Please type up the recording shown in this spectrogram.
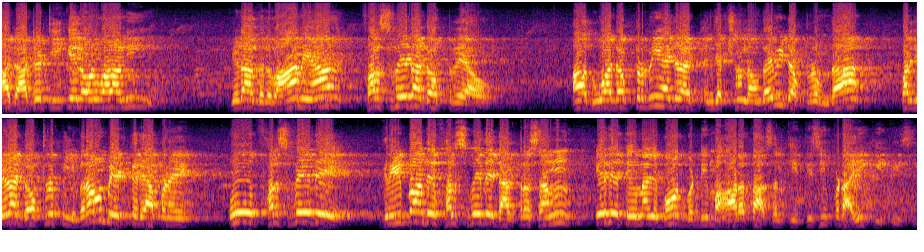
ਆ ਡਾਕਟਰ ਟੀਕੇ ਲਾਉਣ ਵਾਲਾ ਨਹੀਂ, ਜਿਹੜਾ ਵਿਦਵਾਨ ਆ, ਫਲਸਫੇ ਦਾ ਡਾਕਟਰ ਆ ਉਹ। ਆ ਦੂਆ ਡਾਕਟਰ ਨਹੀਂ ਹੈ ਜਿਹੜਾ ਇੰਜੈਕਸ਼ਨ ਲਾਉਂਦਾ, ਇਹ ਵੀ ਡਾਕਟਰ ਹੁੰਦਾ, ਪਰ ਜਿਹੜਾ ਡਾਕਟਰ ਭੀਮ ਰਾਓ ਅੰਬੇਦਕਰ ਆ ਆਪਣੇ, ਉਹ ਫਲਸਫੇ ਦੇ, ਗਰੀਬਾਂ ਦੇ ਫਲਸਫੇ ਦੇ ਡਾਕਟਰ ਸਨ। ਇਹਦੇ ਤੇ ਉਹਨਾਂ ਨੇ ਬਹੁਤ ਵੱਡੀ ਮਹਾਰਤ ਹਾਸਲ ਕੀਤੀ ਸੀ, ਪੜ੍ਹਾਈ ਕੀਤੀ ਸੀ।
